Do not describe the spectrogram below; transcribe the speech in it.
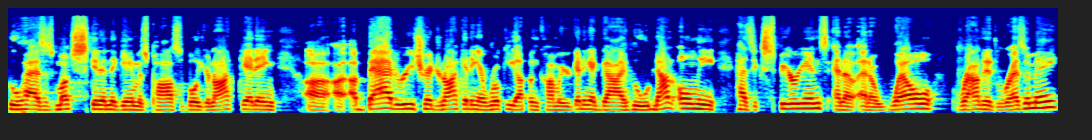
who has as much skin in the game as possible. You're not getting uh, a, a bad retread. You're not getting a rookie up and comer. You're getting a guy who not only has experience and a, and a well rounded resume,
